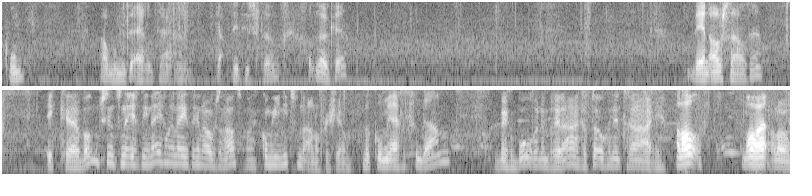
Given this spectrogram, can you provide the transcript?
Kom. Nou, we moeten eigenlijk daar aan. Ja, dit is het ook. Leuk hè? Ben in Oosterhout hè? Ik eh, woon sinds 1999 in Oosterhout, maar ik kom hier niet vandaan officieel. Waar kom je eigenlijk vandaan? Ik ben geboren in Breda en getogen in Traaien. Hallo? Mooi. Hallo.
